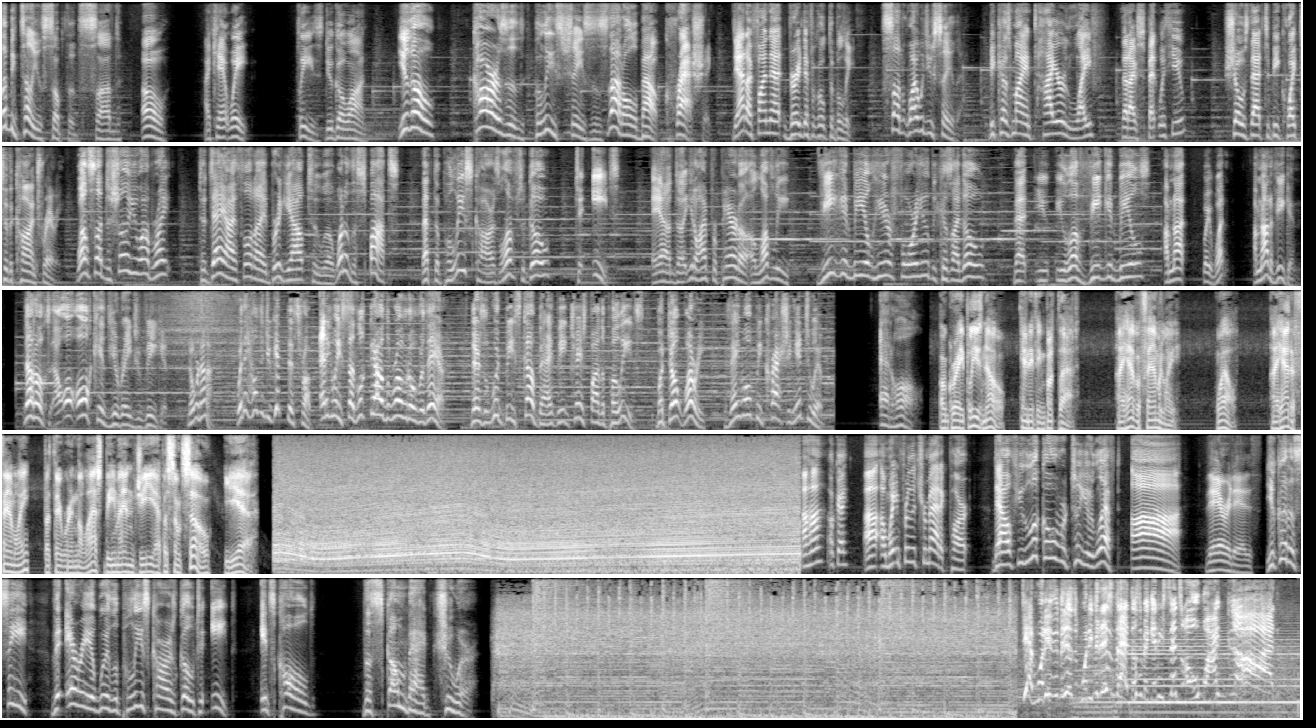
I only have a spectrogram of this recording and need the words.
Let me tell you something, son. Oh, I can't wait. Please do go on. You know, cars and police chases not all about crashing. Dad, I find that very difficult to believe. Son, why would you say that? Because my entire life that I've spent with you shows that to be quite to the contrary. Well, son, to show you I'm right, today I thought I'd bring you out to uh, one of the spots that the police cars love to go to eat. And, uh, you know, I've prepared a, a lovely vegan meal here for you because I know that you, you love vegan meals. I'm not. Wait, what? I'm not a vegan. No, no, all, all kids your age are vegan. No, we're not. Where the hell did you get this from? Anyway, son, look down the road over there. There's a would-be scumbag being chased by the police. But don't worry, they won't be crashing into him. At all. Oh, Gray, please no. Anything but that. I have a family. Well, I had a family, but they were in the last BeamNG episode, so, yeah. Uh-huh, okay. Uh, I'm waiting for the traumatic part. Now, if you look over to your left, Ah, there it is. you're gonna see the area where the police cars go to eat. It's called the Scumbag Chewer. Dad, what even is what even is that? Doesn't make any sense. Oh my god!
